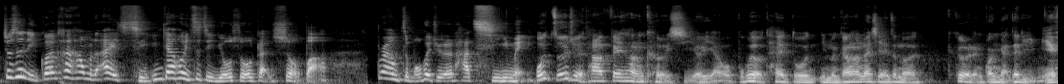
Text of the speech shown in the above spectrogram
就是你观看他们的爱情，应该会自己有所感受吧？不然怎么会觉得它凄美？我只会觉得它非常可惜而已啊！我不会有太多你们刚刚那些这么。个人观感在里面，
